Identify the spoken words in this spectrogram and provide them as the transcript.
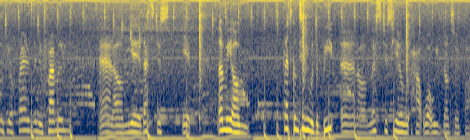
with your friends and your family. And um yeah that's just it. Let me um let's continue with the beat and um let's just hear how what we've done so far.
